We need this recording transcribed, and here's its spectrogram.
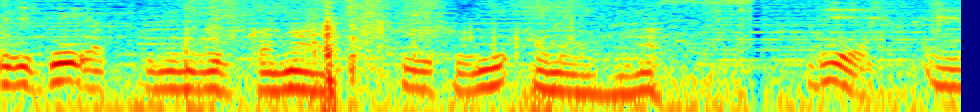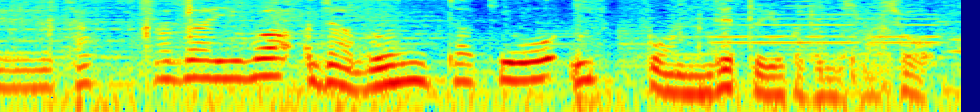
れでやってみようかなというふうに思います。で、えー、着火剤は、じゃあ分炊きを1本でということにしましょう。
